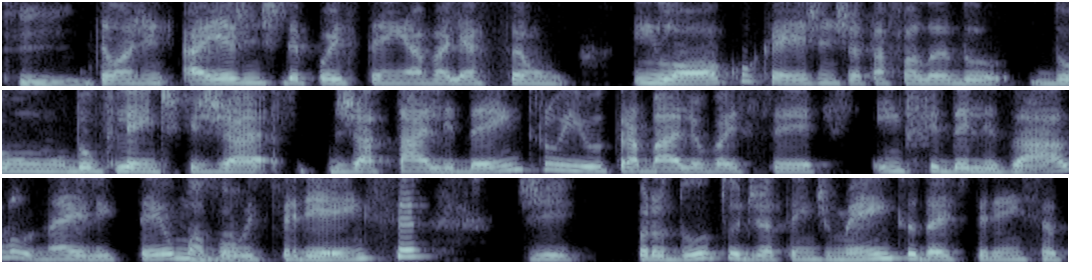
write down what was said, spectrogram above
Sim. Então a gente, aí a gente depois tem a avaliação em loco, que aí a gente já está falando de um, de um cliente que já já está ali dentro e o trabalho vai ser infidelizá-lo, né? Ele ter uma Exato. boa experiência de produto de atendimento, da experiência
